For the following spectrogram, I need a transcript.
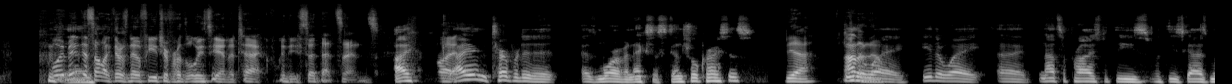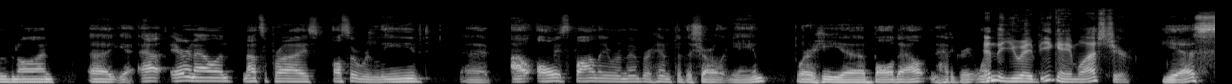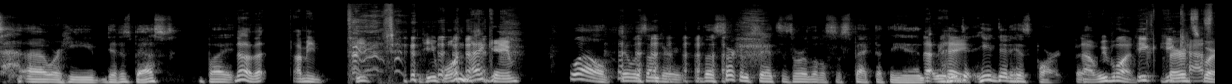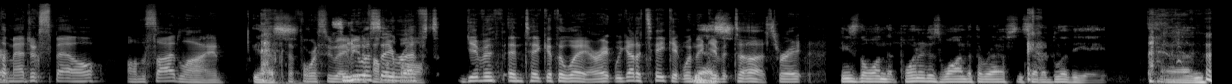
Well, it made Yeah. it sound like there's no future for Louisiana Tech when you said that sentence. I But I interpreted it as more of an existential crisis. Yeah. I Either don't know. way, either way, uh, not surprised with these with these guys moving on. Uh, yeah, A- Aaron Allen, not surprised. Also relieved. Uh, I'll always fondly remember him for the Charlotte game where he uh, balled out and had a great one. In the UAB game last year. yes, uh, where he did his best. But No, that, I mean, he, he won that game. well, it was under the circumstances were a little suspect at the end. I mean, hey. he, did, he did his part. But No, we won. he, he cast square. the magic spell on the sideline Yes, to force UAB See, to USA fumble the ball. refs giveth and taketh away. All right. We got to take it when they give it to us, right? he's the one that pointed his wand at the refs and said obliviate. Um,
